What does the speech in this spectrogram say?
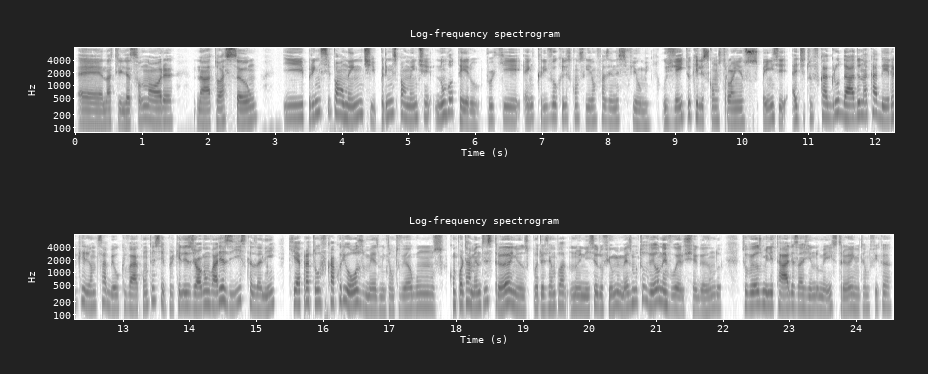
é, na trilha sonora, na atuação e principalmente, principalmente no roteiro, porque é incrível o que eles conseguiram fazer nesse filme. O jeito que eles constroem o suspense é de tu ficar grudado na cadeira querendo saber o que vai acontecer, porque eles jogam várias iscas ali, que é para tu ficar curioso mesmo. Então tu vê alguns comportamentos estranhos, por exemplo, no início do filme mesmo tu vê o nevoeiro chegando, tu vê os militares agindo meio estranho, então tu fica,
